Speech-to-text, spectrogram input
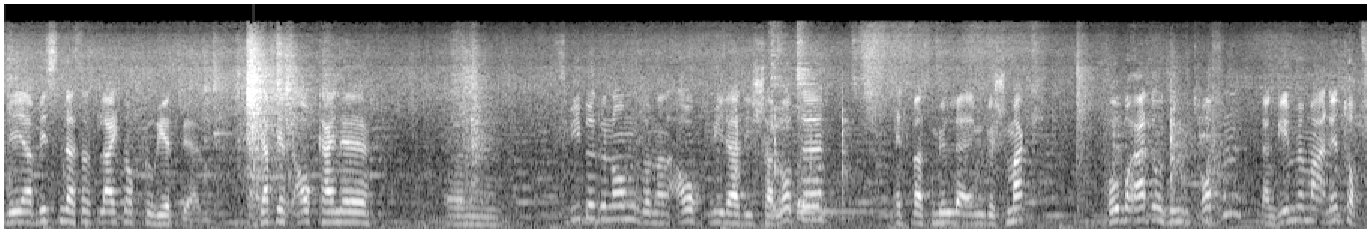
wir ja wissen, dass das gleich noch püriert werden. Ich habe jetzt auch keine ähm, Zwiebel genommen, sondern auch wieder die Schalotte, etwas milder im Geschmack. Vorbereitungen sind getroffen, dann gehen wir mal an den Topf.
